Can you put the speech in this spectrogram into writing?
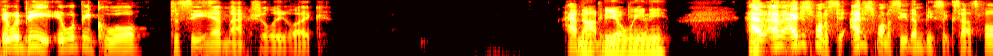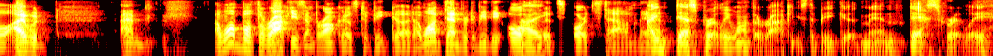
it would be it would be cool to see him actually like have Not like, be a good year. weenie. Have I, mean, I just want to see I just want to see them be successful. I would I I want both the Rockies and Broncos to be good. I want Denver to be the ultimate sports town, man. I desperately want the Rockies to be good, man. Desperately.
